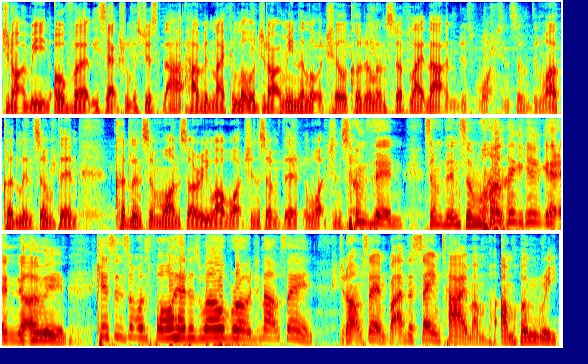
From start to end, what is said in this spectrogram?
do you know what I mean, overtly sexual. It's just that having like a little, do you know what I mean, a little chill cuddle and stuff like that, and just watching something while cuddling something, cuddling someone, sorry, while watching something, watching something, something, someone, like you getting, you know what I mean? Kissing someone's forehead as well, bro. Do you know what I'm saying? Do you know what I'm saying? But at the same time, I'm I'm hungry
